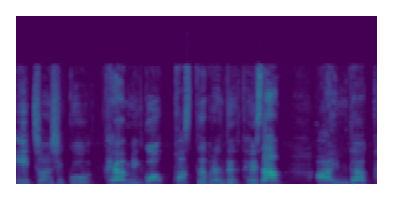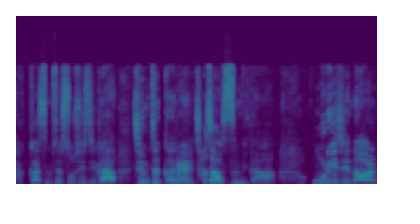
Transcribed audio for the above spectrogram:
2019 대한민국 퍼스트 브랜드 대상 아임닭 닭가슴살 소시지가 잼특가를 찾아왔습니다. 오리지널,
